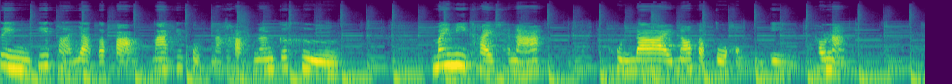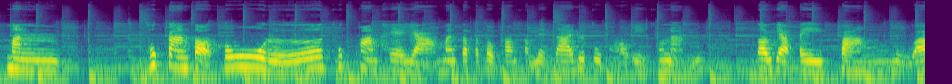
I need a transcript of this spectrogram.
สิ่งที่สายอยากจะฝากมากที่สุดนะคะ นั่นก็คือไม่มีใครชนะคุณได้นอกจากตัวของ เองเท่านั้น มันทุกการต่อสู้หรือทุกความพยายามมันจะประสบความสำเร็จได้ด้วยตัวของเราเองเท่านั้น เราอย่าไปฟังหรือว่า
